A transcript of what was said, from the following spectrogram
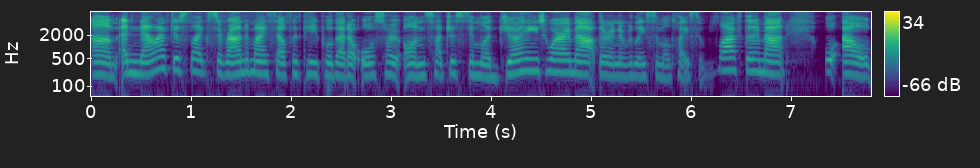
Um, and now I've just like surrounded myself with people that are also on such a similar journey to where I'm at. They're in a really similar place of life that I'm at. All our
